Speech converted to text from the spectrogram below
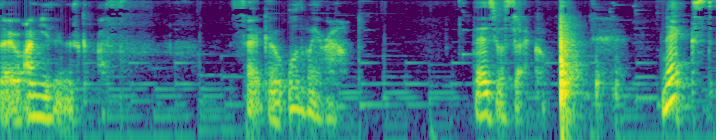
so I'm using this glass. So go all the way around. There's your circle. Next,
